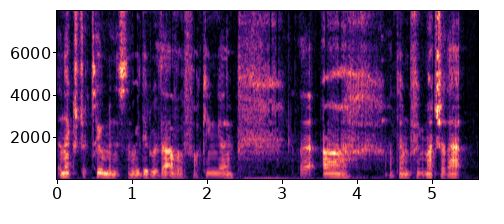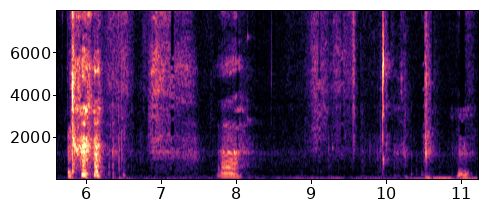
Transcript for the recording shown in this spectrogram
An extra two minutes than we did with the other fucking game. That, uh, I don't think much of that. oh. Hmm.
